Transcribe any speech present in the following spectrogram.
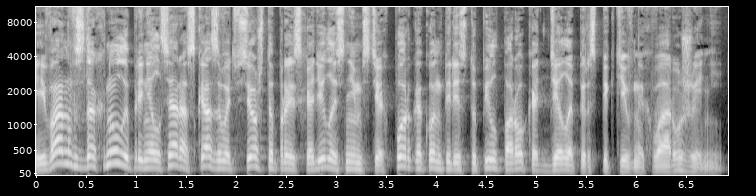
Иван вздохнул и принялся рассказывать все, что происходило с ним с тех пор, как он переступил порог отдела перспективных вооружений.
